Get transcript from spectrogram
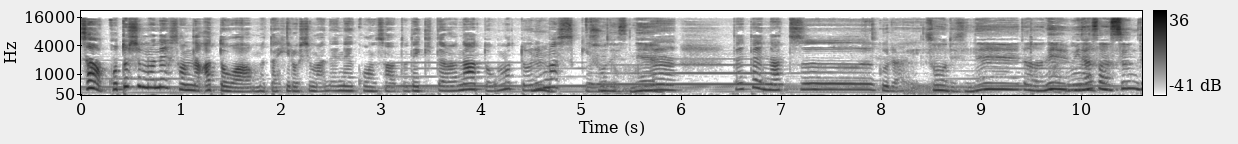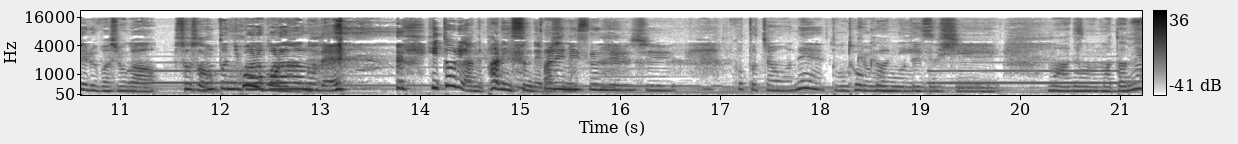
さあ今年もねそんな後はまた広島でねコンサートできたらなと思っておりますけれどもね,、うんそうですね。だいたい夏ぐらい。そうですね。ただねうん。皆さん住んでる場所がそうそう。本当にバラバラなので。で一人はねパリに住んでるパし、ね、リに住んでるしことちゃんはね東東京にいるし。まあでもまたね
